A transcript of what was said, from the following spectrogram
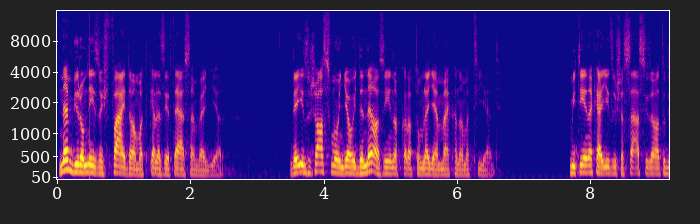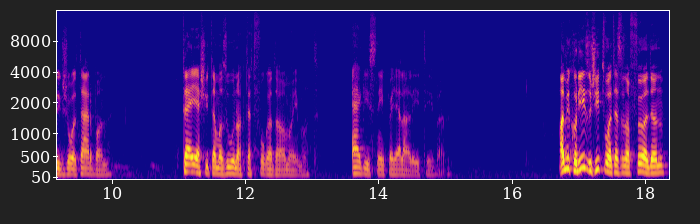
Nem bírom nézni, hogy fájdalmat kell, ezért elszenvedjél. De Jézus azt mondja, hogy de ne az én akaratom legyen meg, hanem a tied. Mit énekel Jézus a 116. Zsoltárban? Teljesítem az Úrnak tett fogadalmaimat. Egész népe jelenlétében. Amikor Jézus itt volt ezen a földön,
